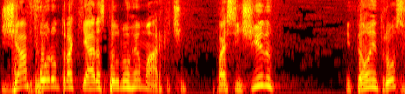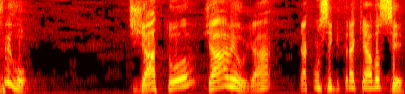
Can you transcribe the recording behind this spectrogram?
já foram traqueadas pelo meu remarketing. Faz sentido? Então entrou, se ferrou. Já tô, já, meu, já, já consegui traquear você.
